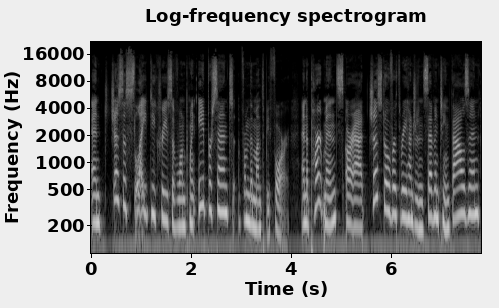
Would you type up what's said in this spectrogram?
and just a slight decrease of 1.8% from the month before. And apartments are at just over 317,000.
